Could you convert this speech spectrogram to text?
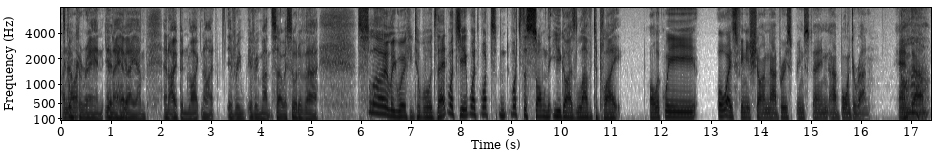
It's I called it. Cooran, Yep, and they have yep. a um an open mic night every every month. So we're sort of uh, slowly working towards that. What's your what what's what's the song that you guys love to play? Oh, look, we always finish on uh, Bruce Springsteen, uh, Born to Run. And Ah, um,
